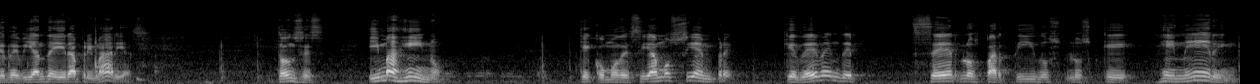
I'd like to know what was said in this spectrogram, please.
que debían de ir a primarias. Entonces, imagino que como decíamos siempre, que deben de ser los partidos los que generen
